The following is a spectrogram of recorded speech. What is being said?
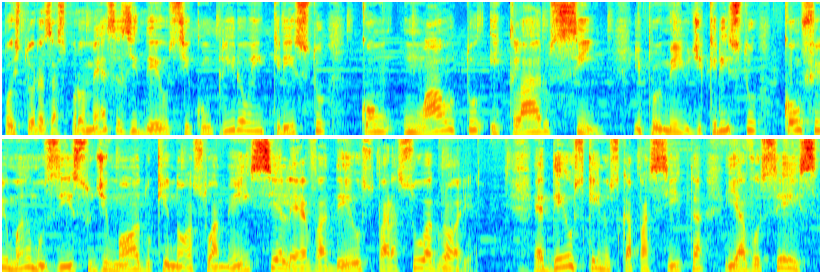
Pois todas as promessas de Deus se cumpriram em Cristo com um alto e claro sim, e por meio de Cristo confirmamos isso de modo que nosso Amém se eleva a Deus para a sua glória. É Deus quem nos capacita e a vocês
